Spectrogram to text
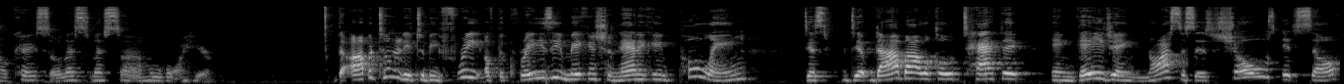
Okay, so let's let's uh, move on here. The opportunity to be free of the crazy making, shenanigan, pulling, dis- di- diabolical tactic, engaging narcissist shows itself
